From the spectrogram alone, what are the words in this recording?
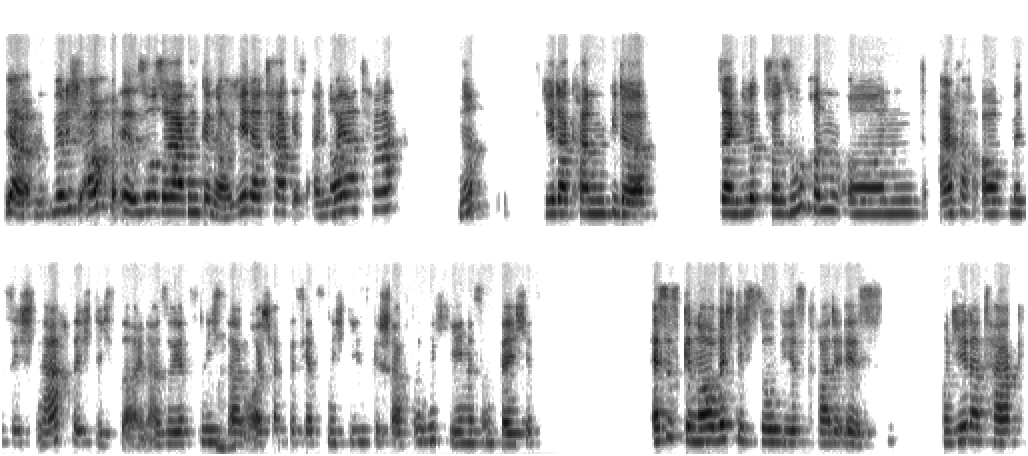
Ja, würde ich auch äh, so sagen, genau. Jeder Tag ist ein neuer Tag. Ne? jeder kann wieder sein Glück versuchen und einfach auch mit sich nachsichtig sein. Also jetzt nicht mhm. sagen, oh, ich habe bis jetzt nicht dies geschafft und nicht jenes und welches. Es ist genau richtig so, wie es gerade ist. Und jeder Tag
